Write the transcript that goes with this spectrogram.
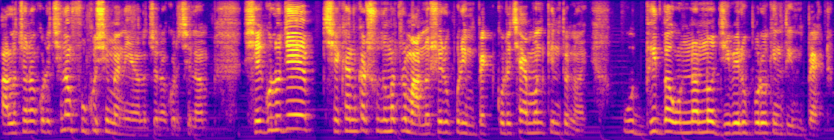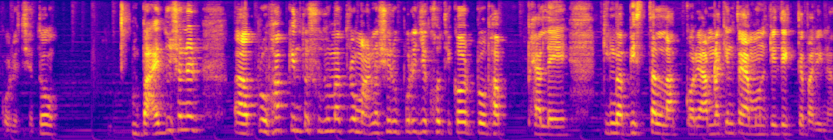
আলোচনা করেছিলাম? ফুকুশিমা নিয়ে আলোচনা করেছিলাম। সেগুলো যে সেখানকার শুধুমাত্র মানুষের উপর ইম্প্যাক্ট করেছে এমন কিন্তু নয় উদ্ভিদ বা অন্যান্য জীবের উপরও কিন্তু ইম্প্যাক্ট করেছে। তো বায়ু দূষণের প্রভাব কিন্তু শুধুমাত্র মানুষের উপরে যে ক্ষতিকর প্রভাব ফেলে কিংবা বিস্তার লাভ করে আমরা কিন্তু এমনটি দেখতে পারি না।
